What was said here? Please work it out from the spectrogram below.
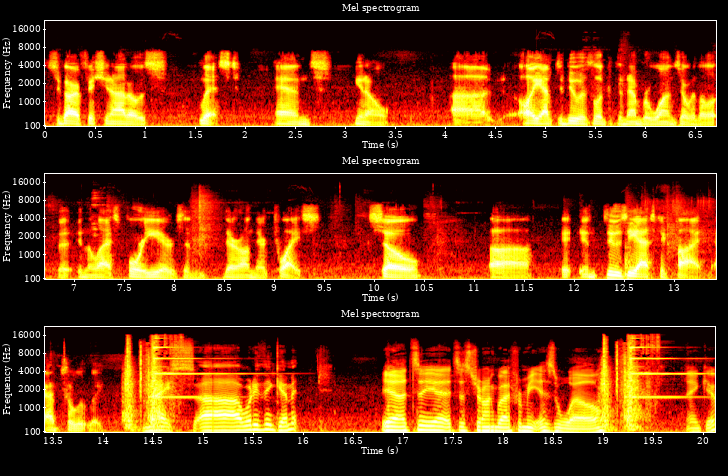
Cigar Aficionado's list. And you know, uh, all you have to do is look at the number ones over the in the last four years, and they're on there twice. So, uh, enthusiastic buy, absolutely. Nice. Uh, what do you think, Emmett? Yeah, it's a uh, it's a strong buy for me as well. Thank you.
